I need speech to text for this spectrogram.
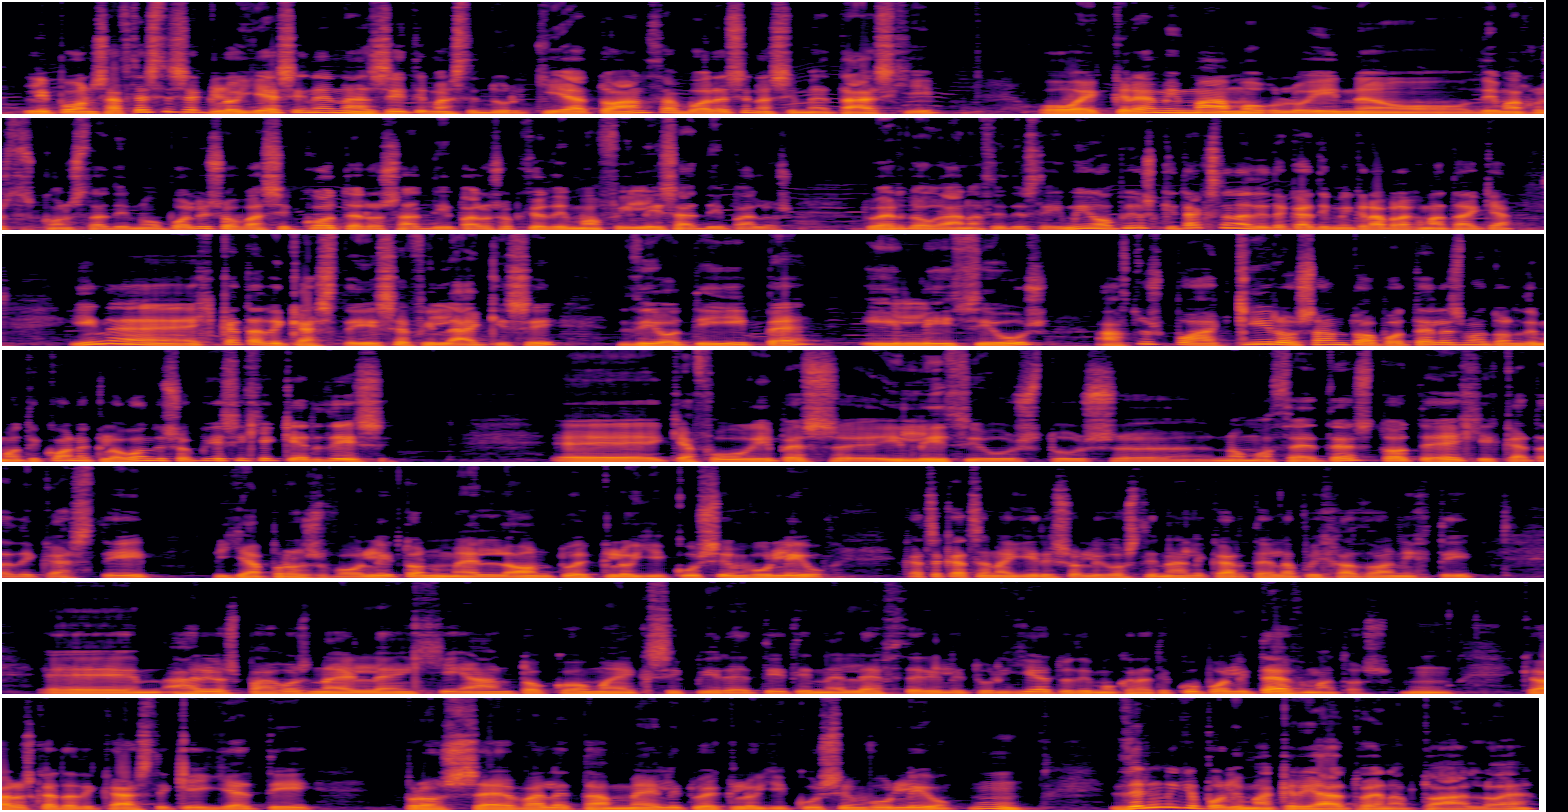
Λοιπόν, σε αυτές τις εκλογές είναι ένα ζήτημα στην Τουρκία το αν θα μπορέσει να συμμετάσχει ο Εκρέμι Μάμογλου είναι ο δήμαρχος της Κωνσταντινούπολης, ο βασικότερος αντίπαλος, ο πιο δημοφιλής αντίπαλος του Ερντογάν αυτή τη στιγμή, ο οποίος, κοιτάξτε να δείτε κάτι μικρά πραγματάκια, είναι, έχει καταδικαστεί σε φυλάκιση διότι είπε ηλίθιους αυτούς που ακύρωσαν το αποτέλεσμα των δημοτικών εκλογών τις οποίες είχε κερδίσει. Ε, και αφού είπες ηλίθιους τους ε, νομοθέτες, τότε έχει καταδικαστεί για προσβολή των μελών του εκλογικού συμβουλίου. Κάτσε κάτσε να γυρίσω λίγο στην άλλη καρτέλα που είχα εδώ ανοιχτή. Ε, Άριος Πάγος να ελέγχει αν το κόμμα εξυπηρετεί την ελεύθερη λειτουργία του δημοκρατικού πολιτεύματος. Και ο άλλος καταδικάστηκε γιατί προσέβαλε τα μέλη του εκλογικού συμβουλίου. Δεν είναι και πολύ μακριά το ένα από το άλλο, ε.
